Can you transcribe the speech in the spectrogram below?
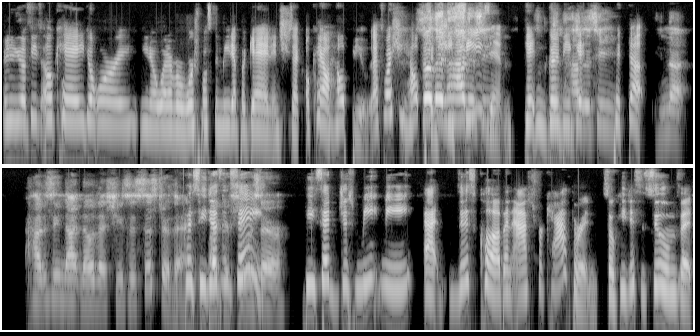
And he goes, he's okay. Don't worry. You know, whatever. We're supposed to meet up again. And she's like, okay, I'll help you. That's why she helps So him. then She how does sees he- him getting going to be how get does he picked up. not? How does he not know that she's his sister then? Because he doesn't was say. there- He said, just meet me at this club and ask for Catherine. So he just assumes that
